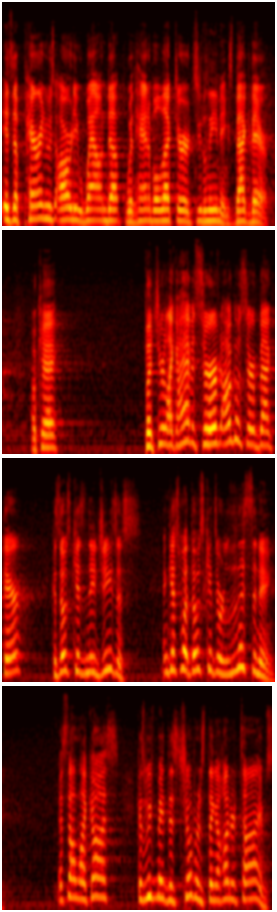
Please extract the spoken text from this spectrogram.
is a parent who's already wound up with Hannibal Lecter leanings back there. Okay? But you're like, I haven't served. I'll go serve back there because those kids need Jesus. And guess what? Those kids are listening. It's not like us because we've made this children's thing a hundred times.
